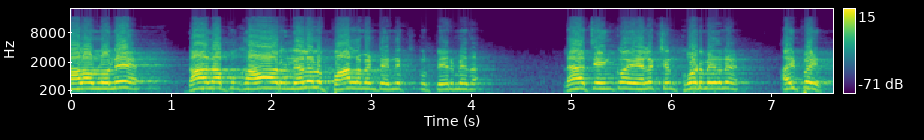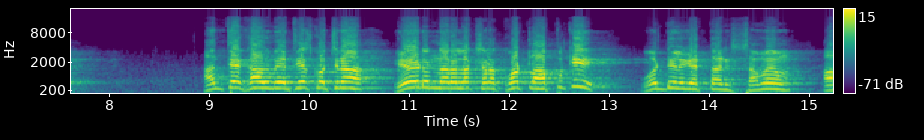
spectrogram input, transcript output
కాలంలోనే దాదాపు ఒక ఆరు నెలలు పార్లమెంట్ ఎన్నికల పేరు మీద లేకపోతే ఇంకో ఎలక్షన్ కోడ్ మీదనే అయిపోయింది. అంతేకాదు మీరు తీసుకొచ్చిన ఏడున్నర లక్షల కోట్ల అప్పుకి వడ్డీలు కట్టడానికి సమయం ఆ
